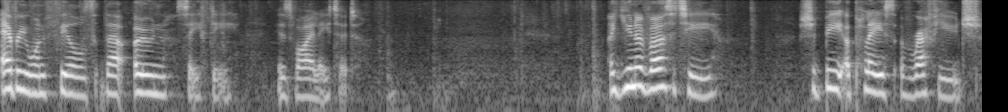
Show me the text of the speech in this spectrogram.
everyone feels their own safety is violated. A university should be a place of refuge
